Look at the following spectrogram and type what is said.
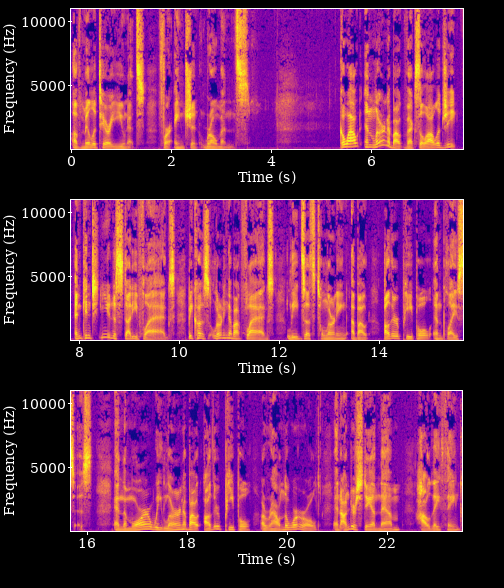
of military units for ancient Romans. Go out and learn about vexillology and continue to study flags because learning about flags leads us to learning about other people and places. And the more we learn about other people around the world and understand them, how they think,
